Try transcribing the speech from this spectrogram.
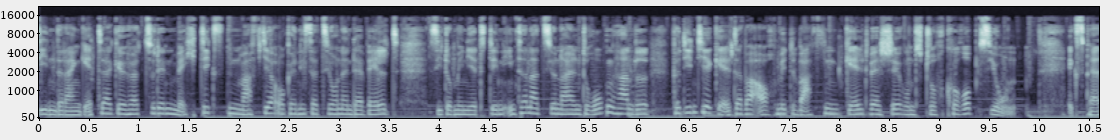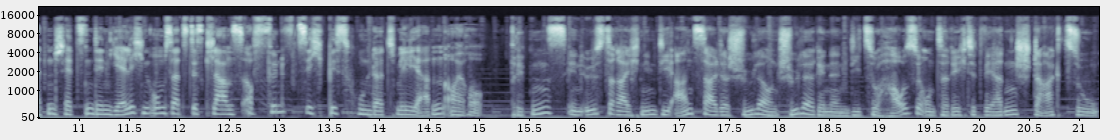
Die Ndrangheta gehört zu den mächtigsten Mafia-Organisationen der Welt. Sie dominiert den internationalen Drogenhandel, verdient ihr Geld aber auch mit Waffen, Geldwäsche und durch Korruption. Experten schätzen den jährlichen Umsatz des Clans auf 50 bis 100 Milliarden Euro. Drittens, in Österreich nimmt die Anzahl der Schüler und Schülerinnen, die zu Hause unterrichtet werden, stark zu.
